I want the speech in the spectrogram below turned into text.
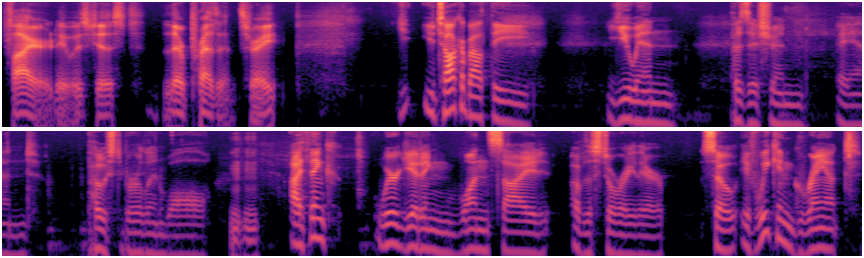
fired. It was just their presence, right? You, you talk about the UN position and post Berlin Wall. hmm I think we're getting one side of the story there. So if we can grant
